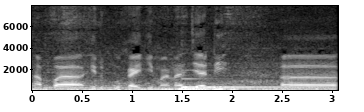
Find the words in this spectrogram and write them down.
apa hidup gue kayak gimana. Jadi eh,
